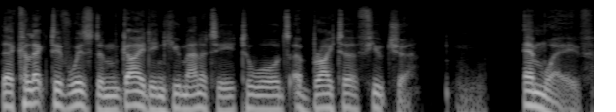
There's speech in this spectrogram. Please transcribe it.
their collective wisdom guiding humanity towards a brighter future. M-Wave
